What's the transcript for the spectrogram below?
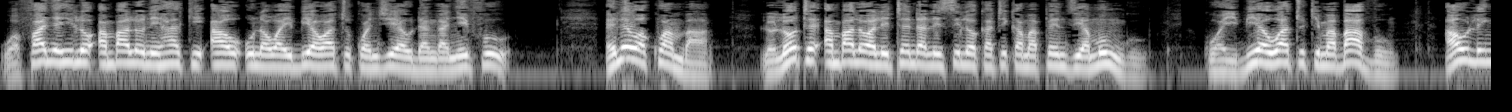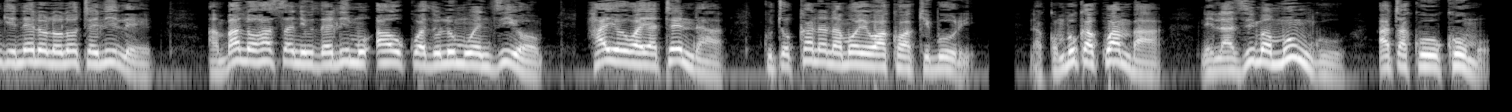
wafanye hilo ambalo ni haki au unawaibia watu kwa njia ya udanganyifu? Elewa kwamba lolote ambalo walitenda lisilo katika mapenzi ya mungu kuwaibia watu kimabavu au linginelo lolote lile ambalo hasa ni udhalimu au kuwadhulumu wenzio hayo wayatenda kutokana na moyo wako wa kiburi. Nakumbuka kwamba ni lazima mungu atakuhukumu.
